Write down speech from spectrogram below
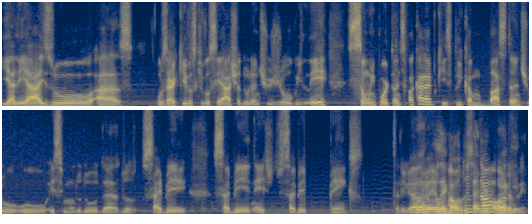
E aliás, o, as, os arquivos que você acha durante o jogo e lê são importantes pra caralho, porque explica bastante o, o- esse mundo do, da, do cyber, cybernet, cyberbanks, tá ligado? Mano, o um legal do hora, Cyberpunk.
